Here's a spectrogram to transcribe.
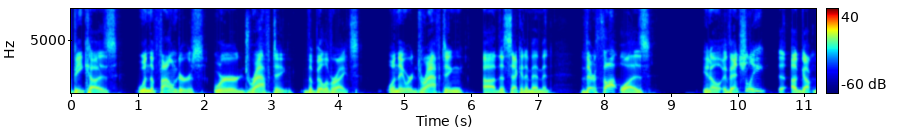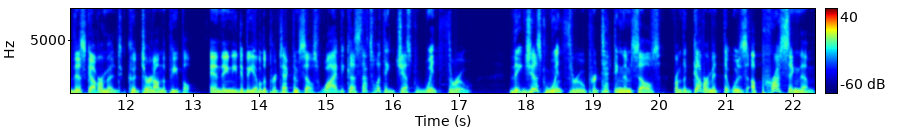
because when the founders were drafting the Bill of Rights, when they were drafting uh, the Second Amendment, their thought was you know, eventually a gov- this government could turn on the people and they need to be able to protect themselves. Why? Because that's what they just went through. They just went through protecting themselves from the government that was oppressing them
